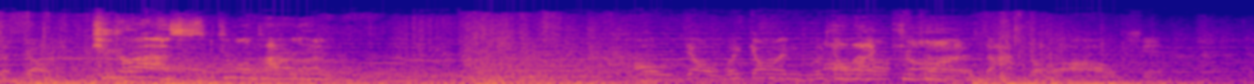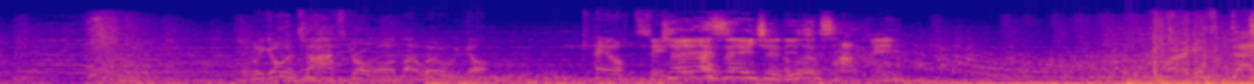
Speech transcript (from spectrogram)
Let's go. Kick her ass! Come on, Paradigm. Oh, yo, we're going, we're Oh going my off God. to, to Astro World. Oh shit. Are we going to Astro World? Like, where we got? Chaos Agent. Chaos Agent, he looks happy. He's dead.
